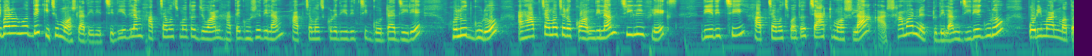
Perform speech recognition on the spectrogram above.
এবার ওর মধ্যে কিছু মশলা দিয়ে দিচ্ছি। দিয়ে দিলাম হাফ চামচ মতো জোয়ান, হাতে ঘষে দিলাম। হাফ চামচ করে দিয়ে দিচ্ছি গোটা জিরে, হলুদ গুঁড়ো আর হাফ চামচেরও কম দিলাম চিলি ফ্লেক্স। দিয়ে দিচ্ছি হাফ চামচ মতো চাট মশলা আর সামান্য একটু দিলাম জিরে গুঁড়ো, পরিমাণ মতো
